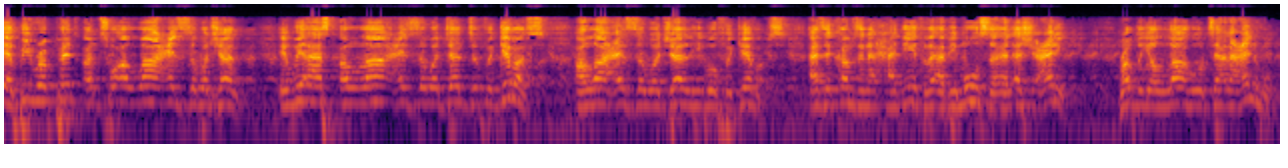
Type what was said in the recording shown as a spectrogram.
If we repent unto Allah Azza wa Jal, if we ask Allah Azza wa Jal to forgive us, Allah Azza wa Jal, He will forgive us. As it comes in a hadith of Abi Musa al-Ash'ari, رضي الله تعالى عنه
